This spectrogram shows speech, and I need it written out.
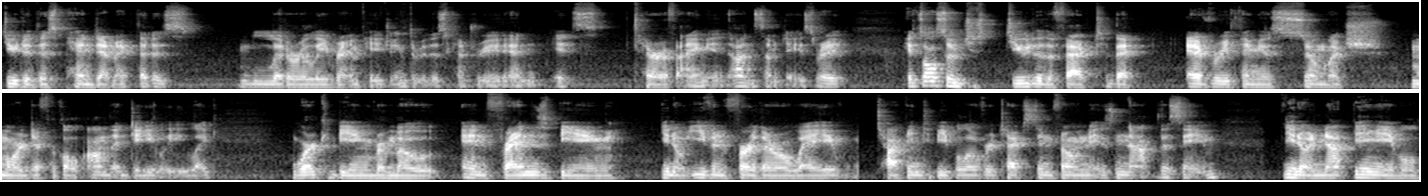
due to this pandemic that is literally rampaging through this country and it's terrifying in- on some days right it's also just due to the fact that everything is so much more difficult on the daily like work being remote and friends being you know, even further away, talking to people over text and phone is not the same. You know, and not being able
